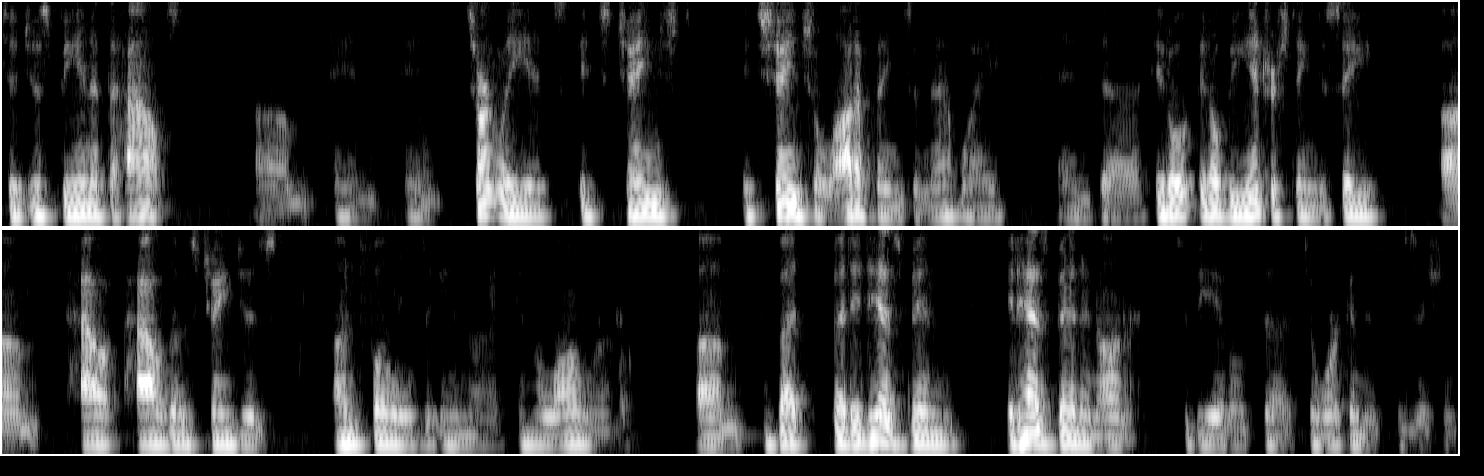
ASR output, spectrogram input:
to just being at the house, um, and and certainly it's it's changed it's changed a lot of things in that way, and uh, it'll it'll be interesting to see um, how how those changes unfold in the in the long run. Um, but but it has been it has been an honor to be able to to work in this position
